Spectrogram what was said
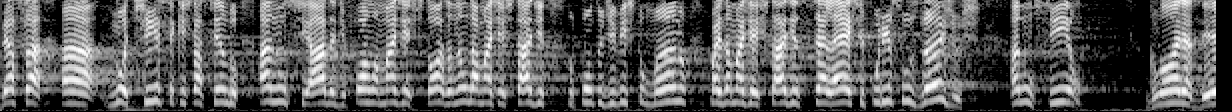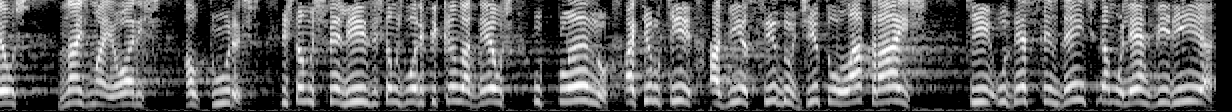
dessa notícia que está sendo anunciada de forma majestosa, não da majestade do ponto de vista humano, mas da majestade celeste. Por isso os anjos anunciam. Glória a Deus nas maiores alturas. Estamos felizes, estamos glorificando a Deus, o plano, aquilo que havia sido dito lá atrás, que o descendente da mulher viria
